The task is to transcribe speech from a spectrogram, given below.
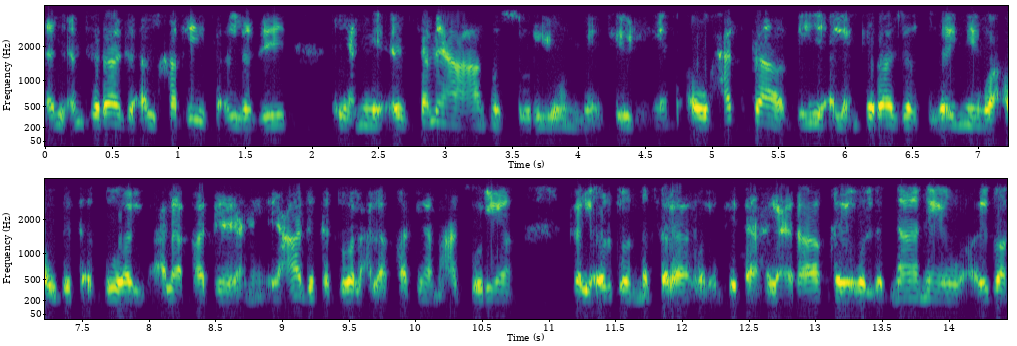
الانفراج الخفيف الذي يعني سمع عنه السوريون في جنيف أو حتى بالانفراج الاقليمي وعودة الدول علاقاتها يعني إعادة الدول علاقاتها مع سوريا كالأردن مثلا والانفتاح العراقي واللبناني وأيضا.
